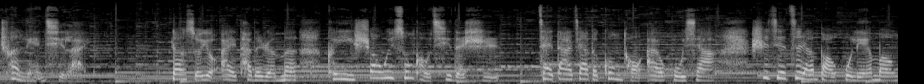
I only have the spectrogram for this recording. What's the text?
串联起来，让所有爱它的人们可以稍微松口气的是。在大家的共同爱护下，世界自然保护联盟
